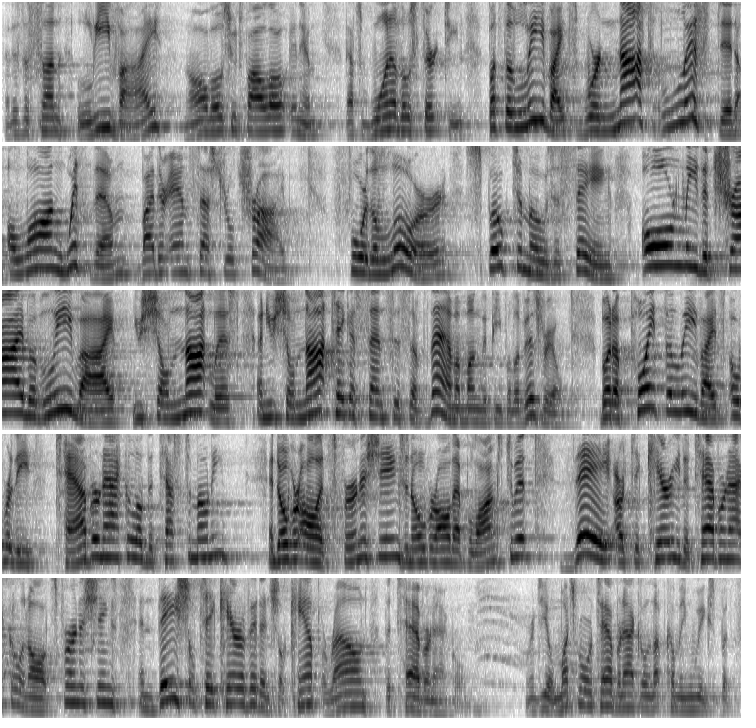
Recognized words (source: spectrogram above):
that is the son Levi, and all those who follow in him, that's one of those 13. But the Levites were not listed along with them by their ancestral tribe for the Lord spoke to Moses, saying, Only the tribe of Levi you shall not list, and you shall not take a census of them among the people of Israel, but appoint the Levites over the tabernacle of the testimony, and over all its furnishings, and over all that belongs to it. They are to carry the tabernacle and all its furnishings, and they shall take care of it and shall camp around the tabernacle. We're going to deal much more with tabernacle in upcoming weeks, but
